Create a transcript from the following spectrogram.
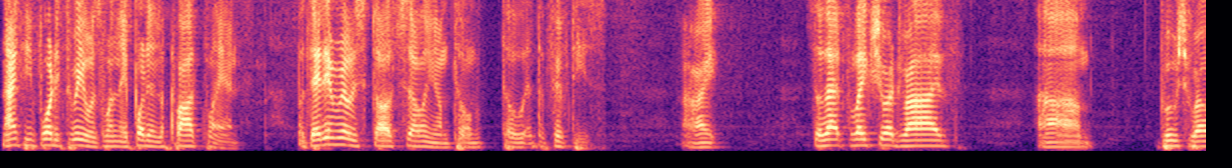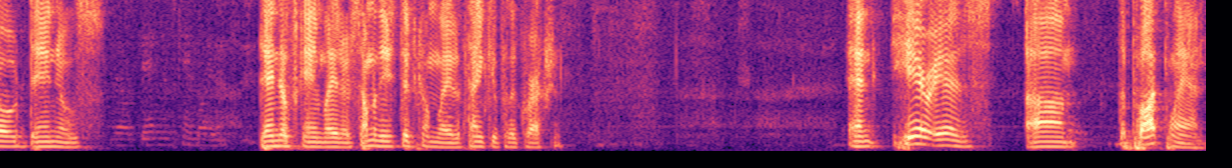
1943 was when they put in the plot plan, but they didn't really start selling them till till the 50s. All right, so that's Lakeshore Drive, um, Bruce Road, Daniels. Daniels came later. Some of these did come later. Thank you for the correction. And here is um, the plot plan.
